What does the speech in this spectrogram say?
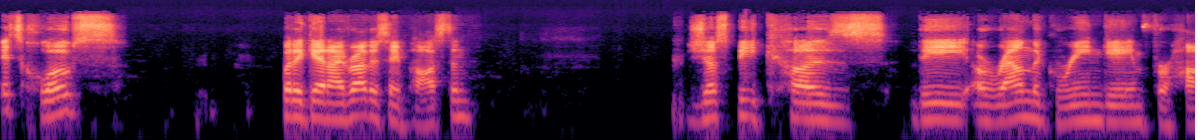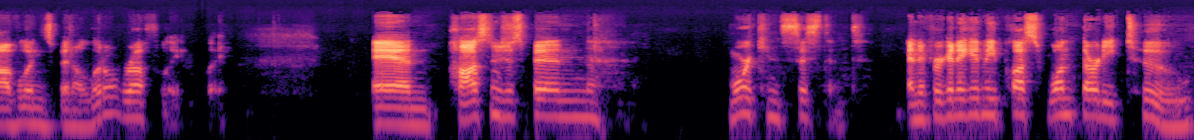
it's close. But again, I'd rather say Poston. Just because the around the green game for Hovland's been a little rough lately. And Poston's just been more consistent. And if you're gonna give me plus one thirty two,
